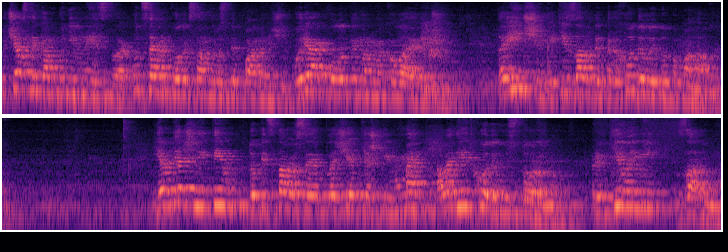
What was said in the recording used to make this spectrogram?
учасникам будівництва Куценку Олександру Степановичу, Буряк Володимиру Миколайовичу та іншим, які завжди приходили і допомагали. Я вдячний тим, хто підставив своє плече в тяжкий момент, але не відходив у сторону. При втіленні задуму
